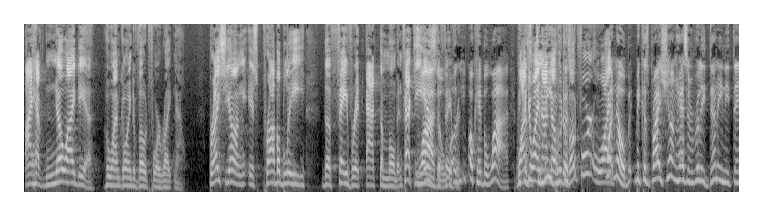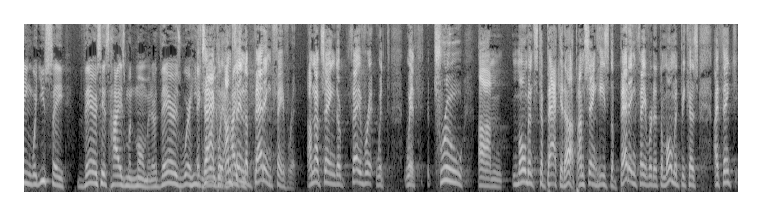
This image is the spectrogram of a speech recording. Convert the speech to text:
I have no idea who I'm going to vote for right now. Bryce Young is probably the favorite at the moment. In fact, he why is the though? favorite. Okay, but why? Why do I not me, know who to vote for? Or why? Well, no, because Bryce Young hasn't really done anything where you say there's his Heisman moment or there's where he's Exactly. I'm saying the betting favorite. I'm not saying the favorite with with true um, moments to back it up. I'm saying he's the betting favorite at the moment because I think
